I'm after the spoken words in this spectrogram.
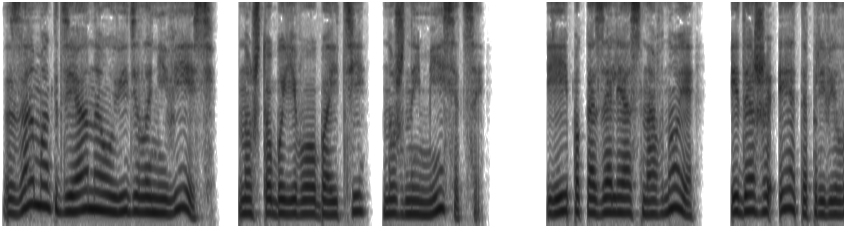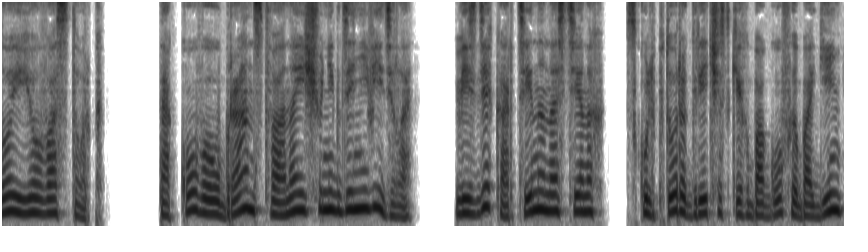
Замок Диана увидела не весь, но чтобы его обойти, нужны месяцы. Ей показали основное, и даже это привело ее в восторг. Такого убранства она еще нигде не видела. Везде картины на стенах, скульптуры греческих богов и богинь,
